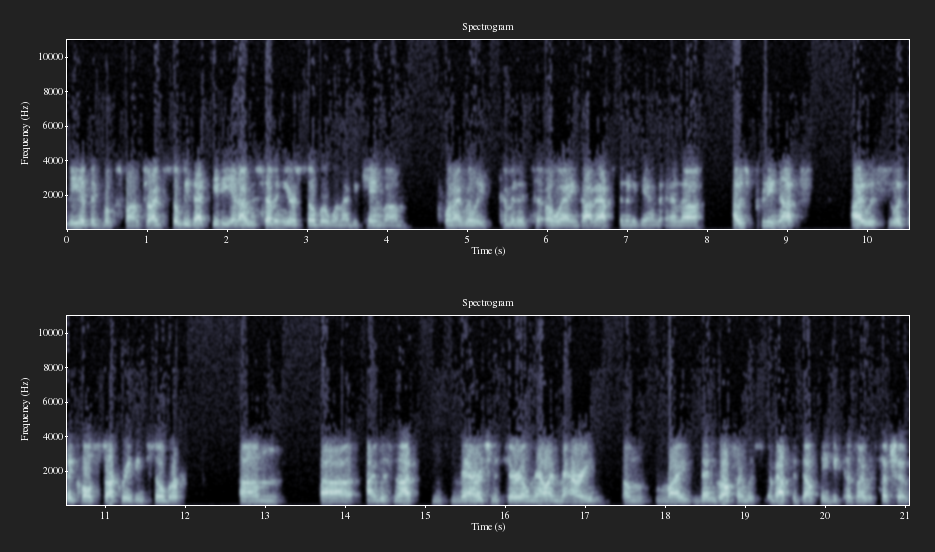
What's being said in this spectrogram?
be a big book sponsor. I'd still be that idiot. I was seven years sober when I became um, when I really committed to OA and got abstinent again. And uh, I was pretty nuts. I was what they call stark raving sober. Um, uh, I was not marriage material. Now I'm married. Um, my then girlfriend was about to dump me because I was such a,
